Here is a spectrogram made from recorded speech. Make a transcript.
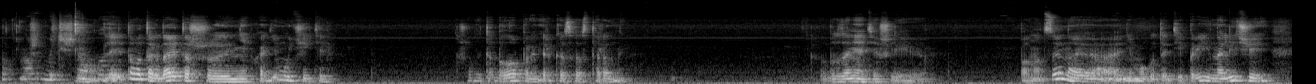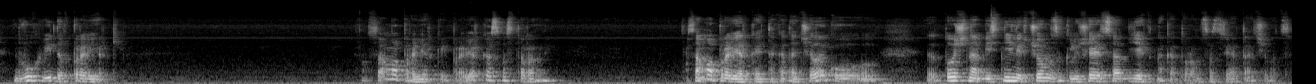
Вот, Может быть, что Ну, такое. для этого тогда это ж э, необходим учитель, чтобы это была проверка со стороны. Чтобы занятия шли полноценно, а они могут идти при наличии двух видов проверки. Самопроверка и проверка со стороны. Сама проверка – это когда человеку э, точно объяснили, в чем заключается объект, на котором сосредотачиваться.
